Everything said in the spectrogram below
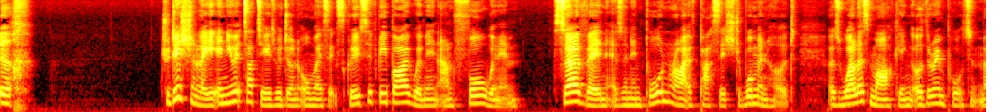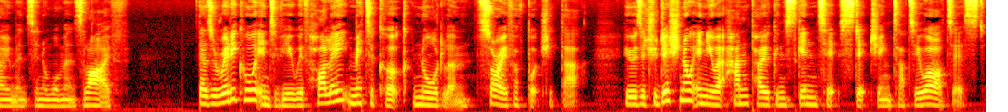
Ugh. Traditionally, Inuit tattoos were done almost exclusively by women and for women, serving as an important rite of passage to womanhood, as well as marking other important moments in a woman's life. There's a really cool interview with Holly Mititquq Nordlum, sorry if I've butchered that, who is a traditional Inuit hand poke and skin t- stitching tattoo artist.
